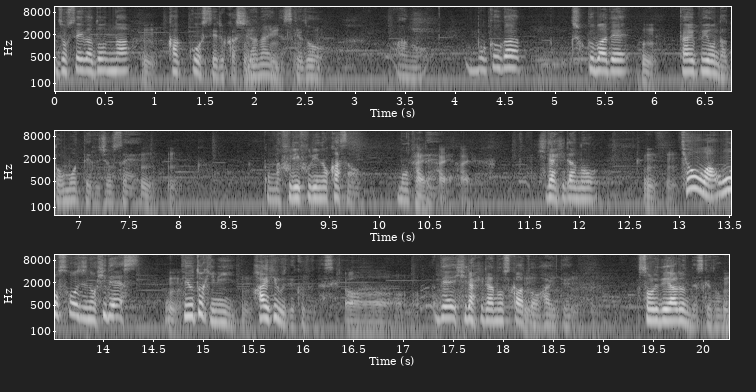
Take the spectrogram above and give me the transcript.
女性がどんなうん。格好をしているか知らないんですけど、あの僕が職場でうん。タイプ4だと思っている女性、こんなフリフリの傘を持って、ひらひらのうんうん「今日は大掃除の日です!」うん。っていう時にうん。ハイヒールで来るんですよ。あでひらひらのスカートを履いてそれでやるんですけども、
